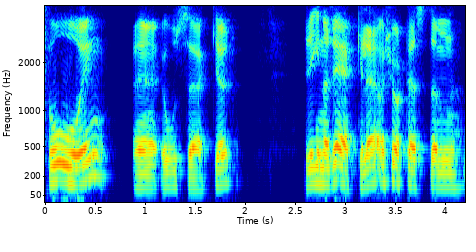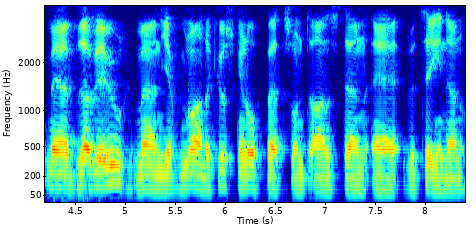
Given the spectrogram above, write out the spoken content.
Tvååring, eh, osäker. Rina Räkele har kört hästen med bravur, men jämfört med de andra kusken i loppet så har inte alls den eh, rutinen.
